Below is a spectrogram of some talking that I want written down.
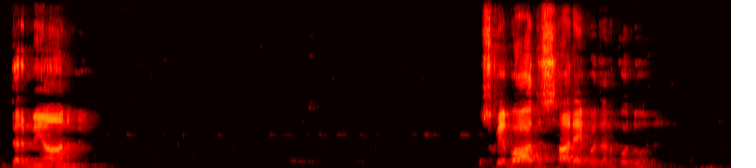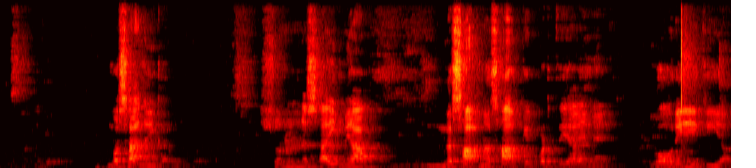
درمیان میں۔ اس کے بعد سارے بدن کو دھونا مسا نہیں کرنا۔ سن نسائی میں آپ نسا نسا کے پڑھتے آئے ہیں۔ غور ہی نہیں کیا۔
